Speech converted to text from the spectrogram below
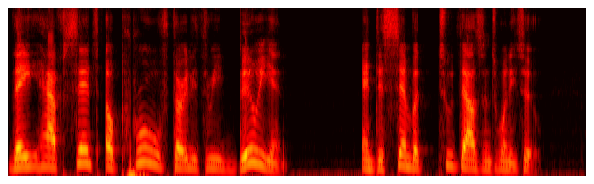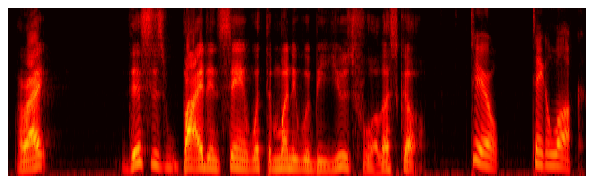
They have since approved 33 billion in December 2022. All right? This is Biden saying what the money would be used for. Let's go. Two. Take a look.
